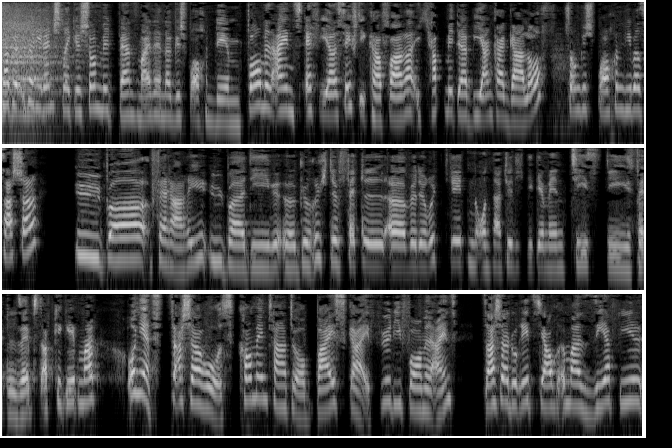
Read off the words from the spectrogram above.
habe über die Rennstrecke schon mit Bernd Mailänder gesprochen, dem Formel 1 FIA Safety Car Fahrer. Ich habe mit der Bianca Galoff schon gesprochen, lieber Sascha, über Ferrari, über die äh, Gerüchte, Vettel äh, würde rücktreten und natürlich die Dementis, die Vettel selbst abgegeben hat. Und jetzt Sascha Roos, Kommentator bei Sky für die Formel 1. Sascha, du redest ja auch immer sehr viel,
